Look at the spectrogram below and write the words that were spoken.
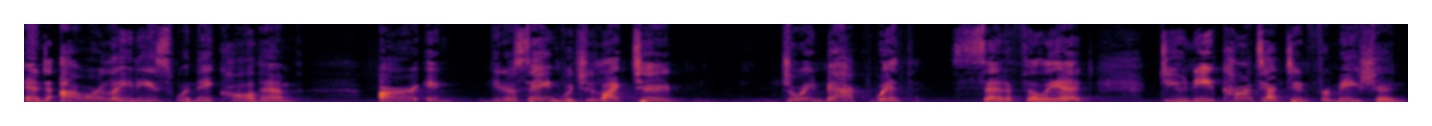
And our ladies, when they call them, are in, you know saying, "Would you like to join back with said affiliate? Do you need contact information?"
